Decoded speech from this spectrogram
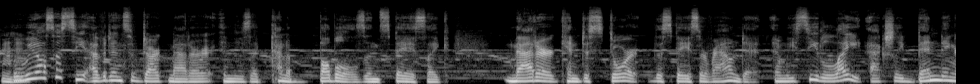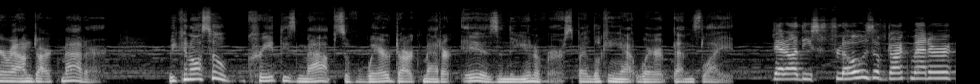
Mm-hmm. But we also see evidence of dark matter in these like kind of bubbles in space, like matter can distort the space around it, and we see light actually bending around dark matter. We can also create these maps of where dark matter is in the universe by looking at where it bends light. There are these flows of dark matter,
